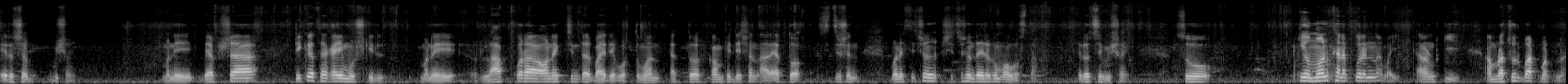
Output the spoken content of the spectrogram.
এর সব বিষয়। মানে ব্যবসা টিকে থাকাই মুশকিল। মানে লাভ করা অনেক চিন্তার বাইরে বর্তমান এত কম্পিটিশন আর এত সিচুয়েশন মানে সিচুয়েশনটা এরকম অবস্থা। এটা হচ্ছে বিষয়। সো কেউ মন খারাপ করেন না ভাই। কারণ কি? আমরা চুর বাটপাট না।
